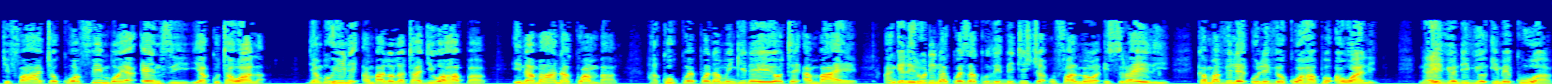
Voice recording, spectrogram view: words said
kifaacho kuwa fimbo ya enzi ya kutawala. Jambo hili ambalo latajiwa hapa ina maana kwamba hakukuwepo na mwingine yeyote ambaye angelirudi na kuweza kuthibitisha ufalme wa israeli kama vile ulivyokuwa hapo awali. Na hivyo ndivyo imekuwa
